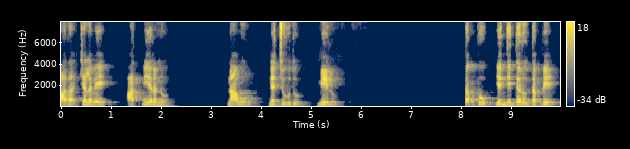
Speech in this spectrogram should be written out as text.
ಆದ ಕೆಲವೇ ಆತ್ಮೀಯರನ್ನು ನಾವು ನೆಚ್ಚುವುದು ಮೇಲು. ತಪ್ಪು ಎಂದಿದ್ದರೂ ತಪ್ಪೇ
